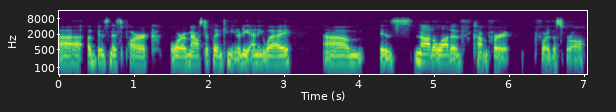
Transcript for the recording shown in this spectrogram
uh, a business park or a master plan community anyway um, is not a lot of comfort for the sprawl.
